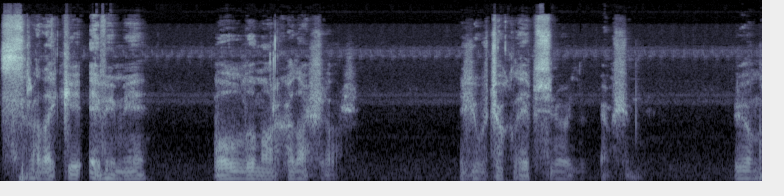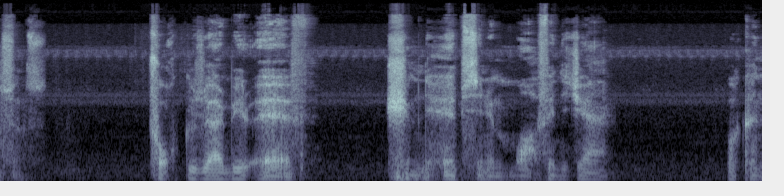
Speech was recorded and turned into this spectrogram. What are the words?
Sıradaki evimi buldum arkadaşlar. İki bıçakla hepsini öldüreceğim şimdi. Biliyor musunuz? Çok güzel bir ev. Şimdi hepsini mahvedeceğim. Bakın.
